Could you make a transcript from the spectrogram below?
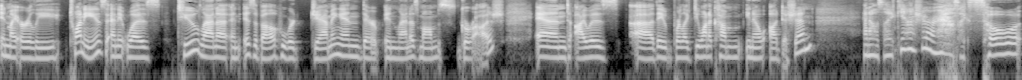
in my early 20s and it was to lana and isabel who were jamming in their in lana's mom's garage. And i was uh they were like do you want to come you know audition? And i was like yeah sure. I was like so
